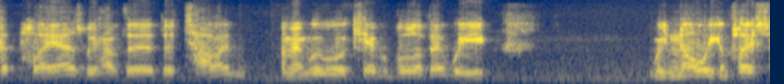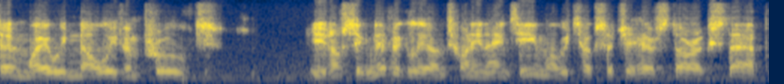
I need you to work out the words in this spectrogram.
the players, we have the, the talent, I mean, we were capable of it. We we know we can play a certain way. We know we've improved, you know, significantly on 2019 where we took such a historic step,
